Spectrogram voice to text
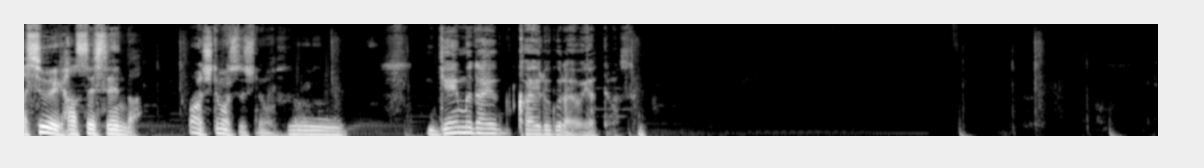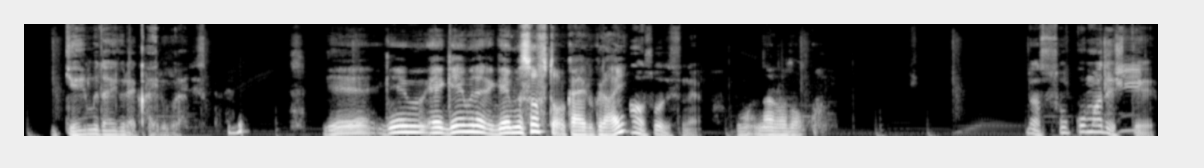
あ。収益発生してんだ。あ、知ってます、知ってます。うん。ゲーム代買えるぐらいはやってます。ゲーム代ぐらい買えるぐらいです。ゲーゲーム、え、ゲームでゲームソフトを買えるくらい？ああ、そうですね。おなるほど。だからそこまでして、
